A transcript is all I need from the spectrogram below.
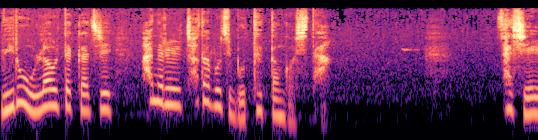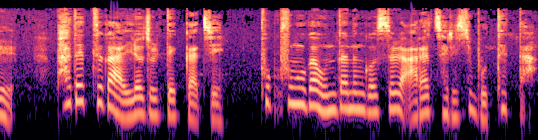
위로 올라올 때까지 하늘을 쳐다보지 못했던 것이다. 사실, 파데트가 알려줄 때까지 폭풍우가 온다는 것을 알아차리지 못했다.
